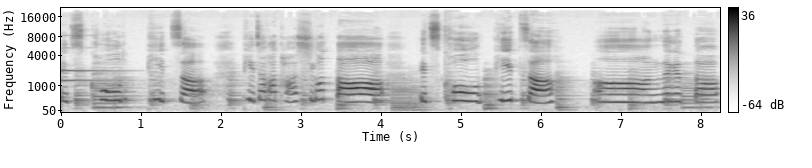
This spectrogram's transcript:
It's cold pizza. 피자가 다 식었다. It's cold pizza. 아, 안 되겠다.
